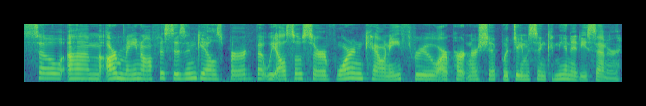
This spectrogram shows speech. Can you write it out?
So, um, our main office is in Galesburg, but we also serve Warren County through our partnership with Jamieson Community Center.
